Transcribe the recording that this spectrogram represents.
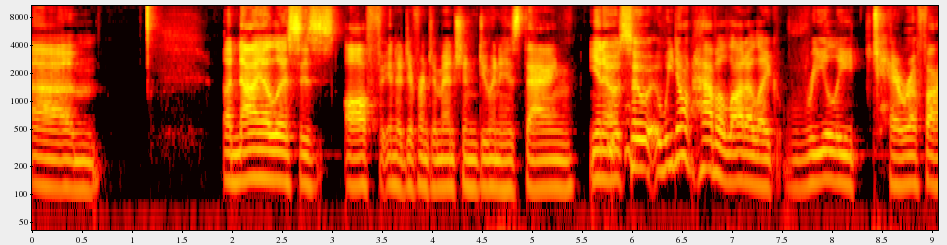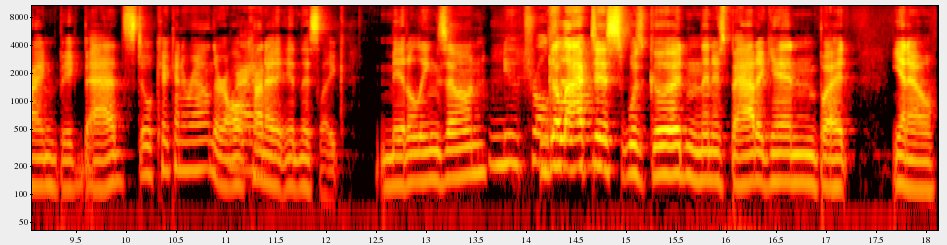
Um, Annihilus is off in a different dimension doing his thing. You know, so we don't have a lot of like really terrifying big bads still kicking around. They're all Right. kind of in this like middling zone. Neutral. zone. Galactus was good and then is bad again, but you know,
